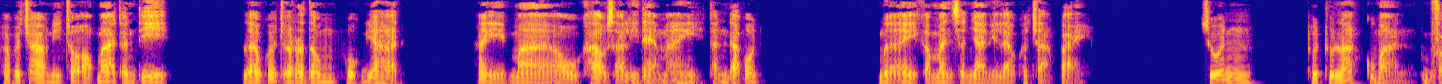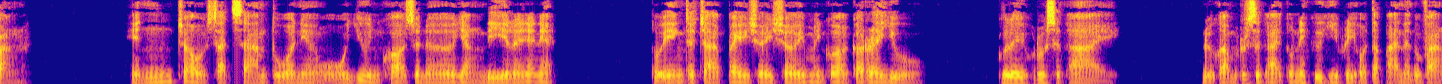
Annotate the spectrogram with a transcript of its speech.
ข้าพเจ้านี่จะออกมาทันที แล้วก็จะระดมพวกญาติ ให้มาเอาข้าวสาลีแดงมาให้ท่านดาบดเมื่อให้คำมั่นสัญญานี้แล้วก็จากไป ส่วนทุตุลกุมารฟัง เห็นเจ้าสัตว์สามตัวเนี่ยโอ้ยื่นข้อเสนออย่างดีเลยเนี่ย ตัวเองจะจากไปเฉยๆ มันก็กระไรอยู่ ก็เลยรู้สึกอายด้วยความรู้สึกอายตรงนี้คือฮิริโอตปานะทุกฝัง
